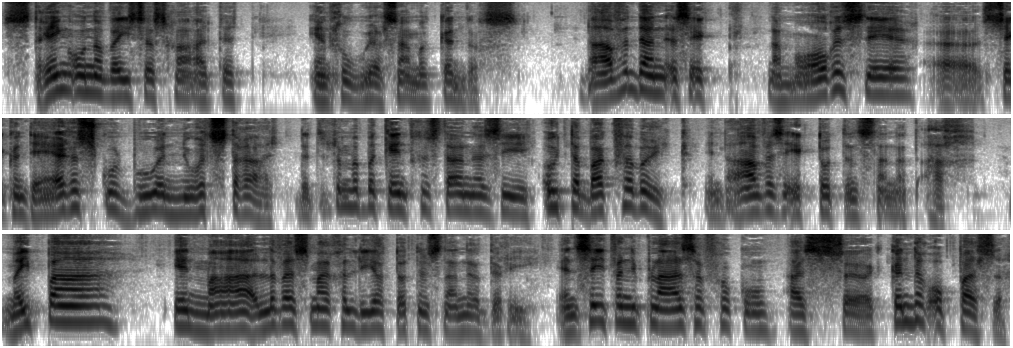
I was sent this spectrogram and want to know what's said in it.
streng onderwysers gehad het en gehoorsame kinders. Daarvandaan is ek na Morgensteer uh, sekondêre skool bo in Noordstraat. Dit het hom bekend gestaan as die ou tabakfabriek en daar was ek tot in standaard 8. My pa en ma, hulle was maar geleer tot in standaard 3. En sy het van die plaas af gekom as uh, kinderoppasser.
